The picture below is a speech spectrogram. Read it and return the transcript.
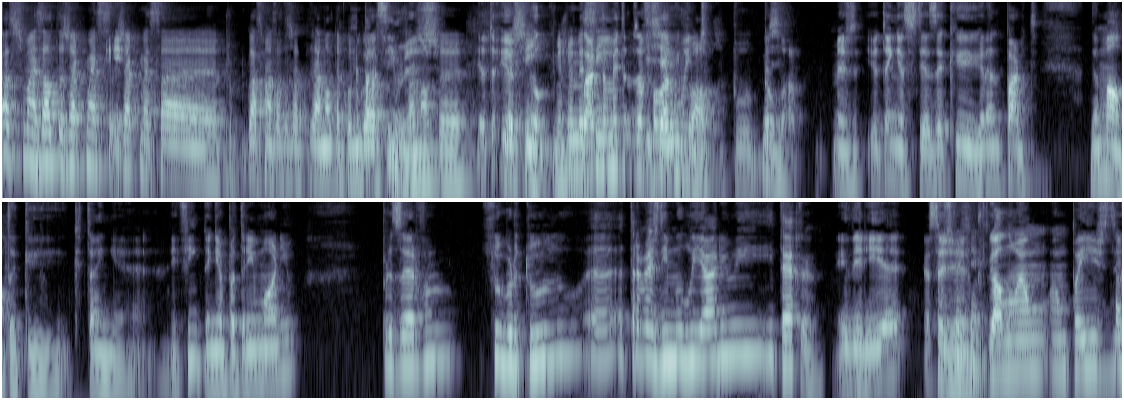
Classes mais altas já começa, já começa a. Porque classes mais altas já, já malta com negócio, sim, mas, malta. Eu, eu, mas sim, eu, mas mesmo claro, assim. também estamos a falar é muito, muito pelo mas, lado. Mas eu tenho a certeza que grande parte da malta que, que tenha, enfim, tenha património, preservam sobretudo uh, através de imobiliário e, e, terra. Eu diria, ou seja, sim, sim. Portugal não é um, é um país de,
